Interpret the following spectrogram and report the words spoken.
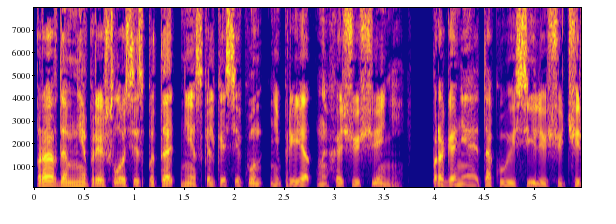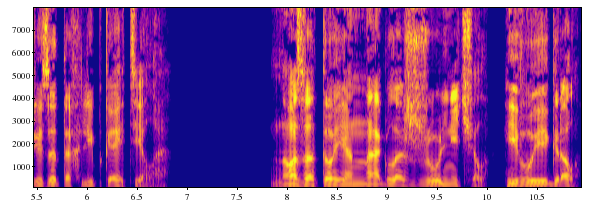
Правда, мне пришлось испытать несколько секунд неприятных ощущений, прогоняя такую силищу через это хлипкое тело. Но зато я нагло жульничал и выиграл,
